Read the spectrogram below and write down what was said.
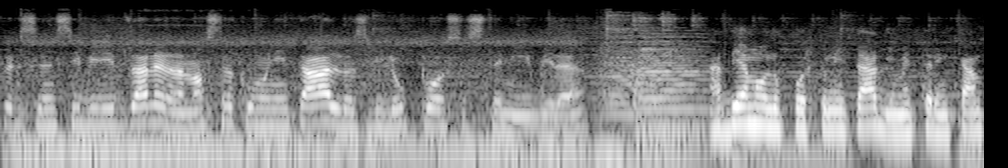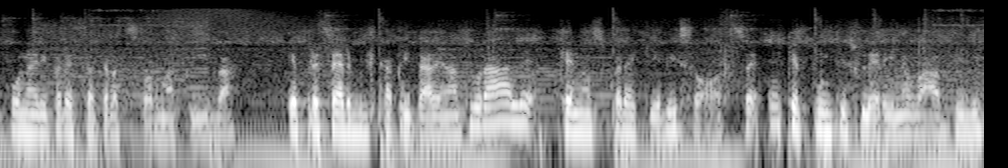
Per sensibilizzare la nostra comunità allo sviluppo sostenibile. Abbiamo l'opportunità di mettere in campo una ripresa trasformativa che preservi il capitale naturale, che non sprechi risorse e che punti sulle rinnovabili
